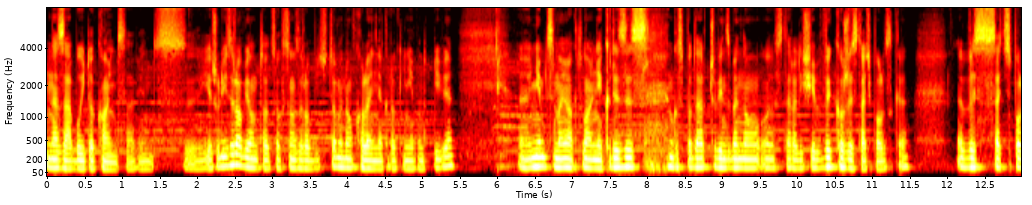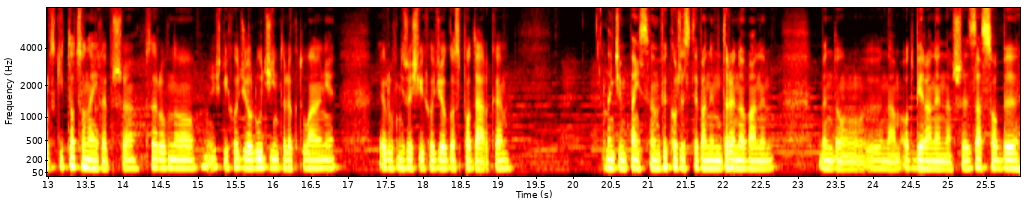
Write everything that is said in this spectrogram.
na zabój do końca. Więc y, jeżeli zrobią to, co chcą zrobić, to będą kolejne kroki niewątpliwie. Y, Niemcy mają aktualnie kryzys gospodarczy, więc będą y, starali się wykorzystać Polskę, wyssać z Polski to, co najlepsze, zarówno jeśli chodzi o ludzi intelektualnie, również jeśli chodzi o gospodarkę. Będziemy państwem wykorzystywanym, drenowanym będą y, nam odbierane nasze zasoby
